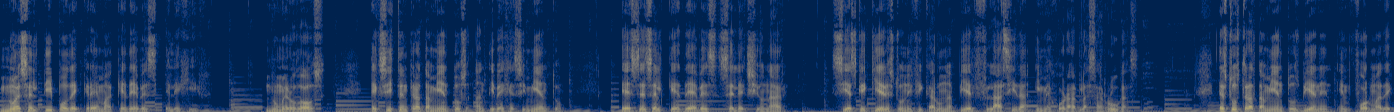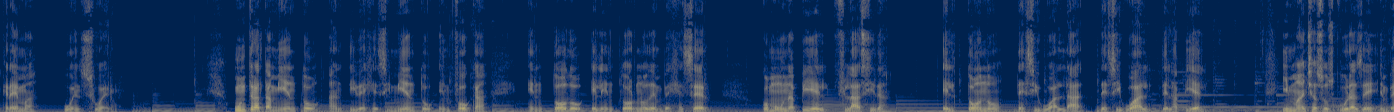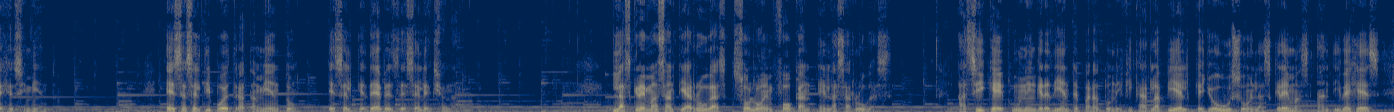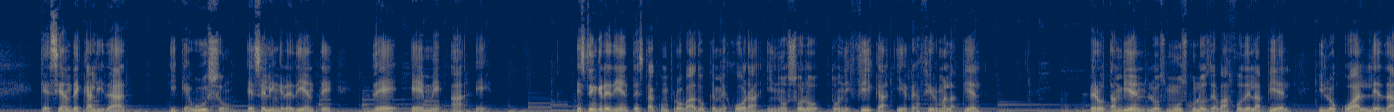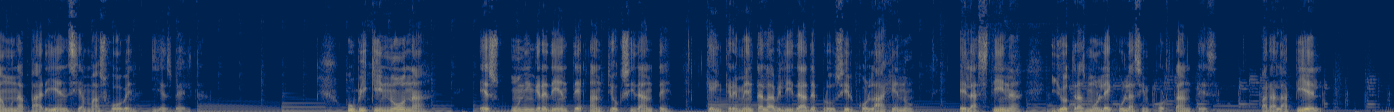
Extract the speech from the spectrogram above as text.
no es el tipo de crema que debes elegir. Número 2. Existen tratamientos antivejecimiento. Ese es el que debes seleccionar si es que quieres tonificar una piel flácida y mejorar las arrugas. Estos tratamientos vienen en forma de crema o en suero. Un tratamiento antivejecimiento enfoca en todo el entorno de envejecer como una piel flácida, el tono desigualdad, desigual de la piel y manchas oscuras de envejecimiento. Ese es el tipo de tratamiento, es el que debes de seleccionar. Las cremas antiarrugas solo enfocan en las arrugas. Así que un ingrediente para tonificar la piel que yo uso en las cremas antivejez, que sean de calidad y que uso, es el ingrediente DMAE. Este ingrediente está comprobado que mejora y no solo tonifica y reafirma la piel, pero también los músculos debajo de la piel y lo cual le da una apariencia más joven y esbelta. Ubiquinona es un ingrediente antioxidante que incrementa la habilidad de producir colágeno, elastina y otras moléculas importantes para la piel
